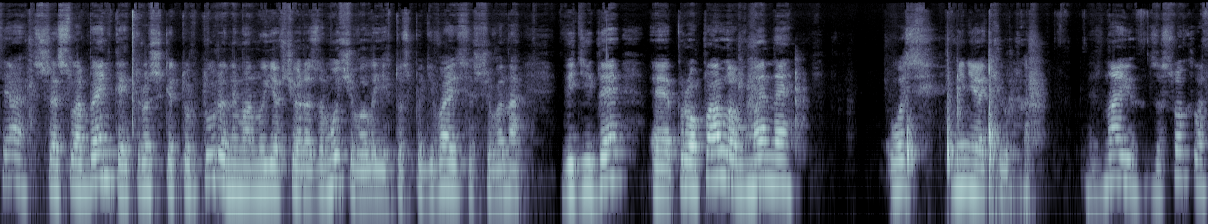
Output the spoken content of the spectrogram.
Ця ще слабенька і трошки тортури нема. Ну, я вчора замочувала їх, то сподіваюся, що вона відійде. Е, пропала в мене ось мініатюрка. Не знаю, засохла,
